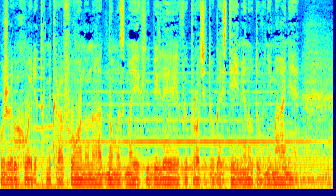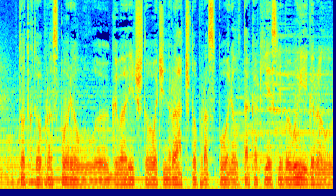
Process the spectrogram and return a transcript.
уже выходят к микрофону на одном из моих юбилеев и просят у гостей минуту внимания. Тот, кто проспорил, говорит, что очень рад, что проспорил, так как если бы выиграл,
